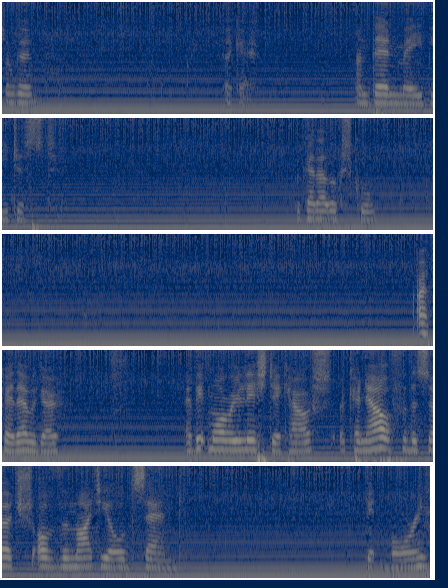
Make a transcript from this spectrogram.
So I'm to... Okay. And then maybe just... Okay, that looks cool. Okay, there we go. A bit more realistic house. Okay, now for the search of the mighty old sand. Bit boring.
